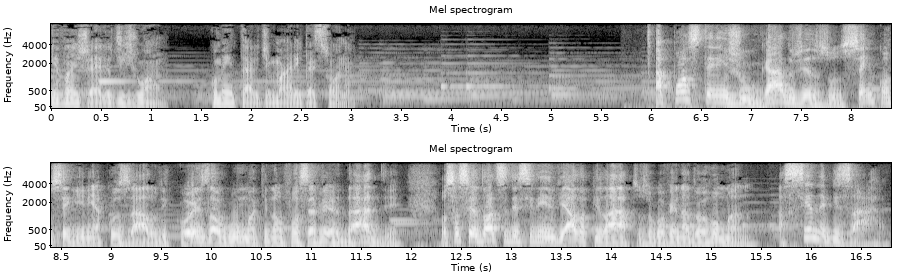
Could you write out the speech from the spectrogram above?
Evangelho de João. Comentário de Mari Persona. Após terem julgado Jesus sem conseguirem acusá-lo de coisa alguma que não fosse a verdade, os sacerdotes decidem enviá-lo a Pilatos, o governador romano. A cena é bizarra,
